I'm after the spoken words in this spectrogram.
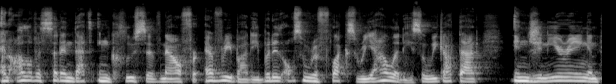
And all of a sudden, that's inclusive now for everybody, but it also reflects reality. So we got that engineering and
